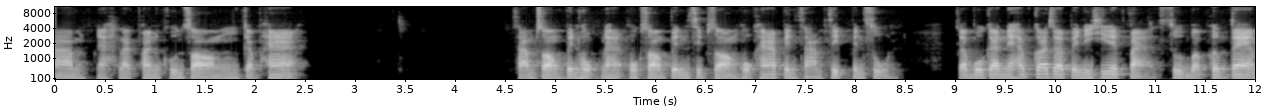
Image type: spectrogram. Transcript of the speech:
3นะหลักพันคูณ 2 กับ 5 3 2เป็น6นะฮะ6 2เป็น12 6 5เป็น30เป็น0จะบวกกันนะครับก็จะเป็นในที่ได้8สูตรบอกเพิ่มแต้ม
